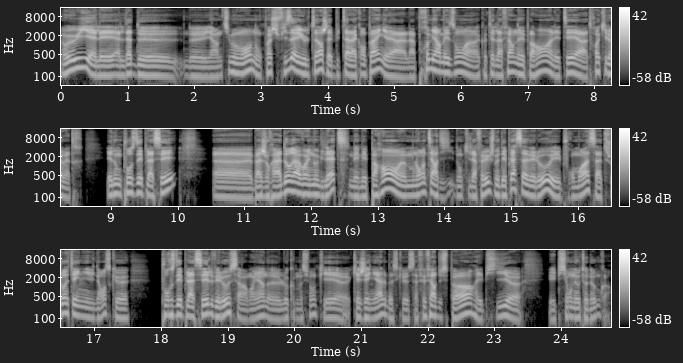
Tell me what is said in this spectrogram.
oui, oui, elle, est, elle date de, il y a un petit moment. Donc moi, je suis fils agriculteur, j'habitais à la campagne. Et la, première maison à côté de la ferme de mes parents, elle était à 3 km. Et donc pour se déplacer, euh, bah, j'aurais adoré avoir une mobilette, mais mes parents euh, me l'ont interdit. Donc il a fallu que je me déplace à vélo. Et pour moi, ça a toujours été une évidence que pour se déplacer, le vélo, c'est un moyen de locomotion qui est, euh, qui est génial parce que ça fait faire du sport et puis, et puis on est autonome. quoi.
